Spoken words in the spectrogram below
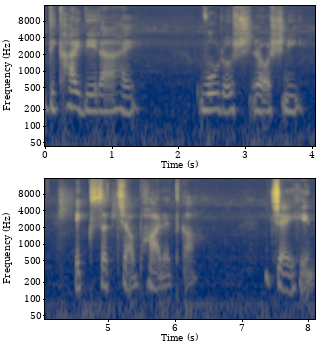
दिखाई दे रहा है, वो रोश, रोशनी एक सच्चा भारत का। जय हिंद।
